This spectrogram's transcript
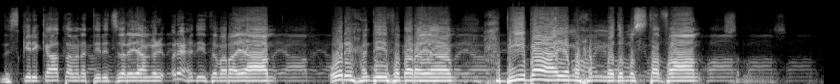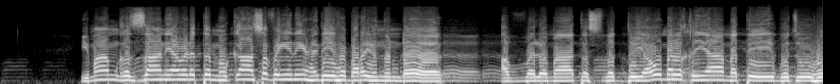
നിസ്കരിക്കാത്തവനെ തിരിച്ചറിയാൻ കഴിയും ഒരു ഹദീസ് പറയാം ഒരു ഹദീസ് പറയാം ഹബീബായ മുഹമ്മദ് മുസ്തഫ ഇമാം ഖസാനി അവിടുത്തെ മുക്കാസഫയിനി ഹദീസ് പറയുന്നുണ്ട് അവലുമാ തസ്വദ്ദു യൗമൽ ഖിയാമത്തി വുജൂഹു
